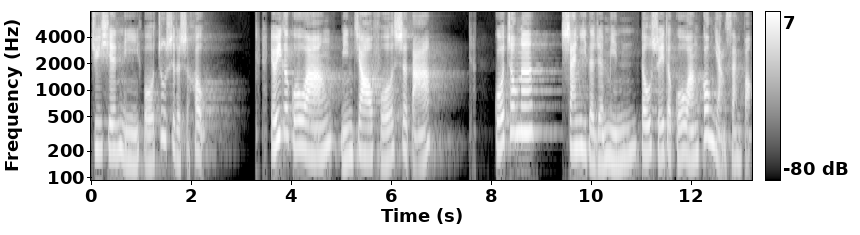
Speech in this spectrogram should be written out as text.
居仙尼佛住世的时候，有一个国王名叫佛舍达。国中呢，三亿的人民都随着国王供养三宝。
